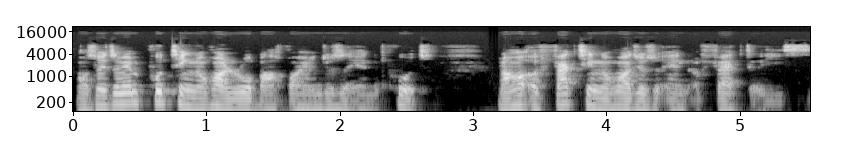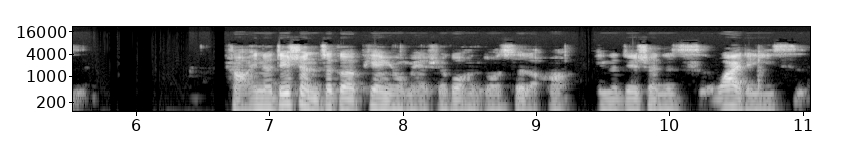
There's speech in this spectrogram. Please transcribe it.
哦，所以这边 putting 的话，如果把它还原就是 and put，然后 affecting 的话就是 and affect 的意思。好，in addition 这个片语我们也学过很多次了哈，in addition 是此外的意思。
